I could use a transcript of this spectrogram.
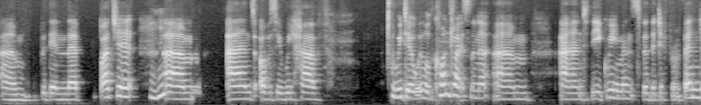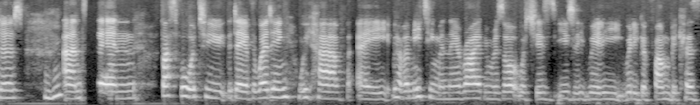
um, within their budget. Mm-hmm um, and obviously we have we deal with all the contracts and um, and the agreements for the different vendors mm-hmm. and then fast forward to the day of the wedding we have a we have a meeting when they arrive in resort which is usually really really good fun because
